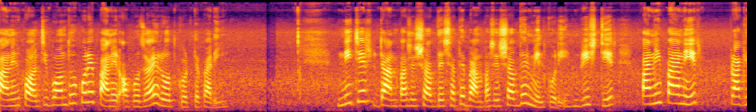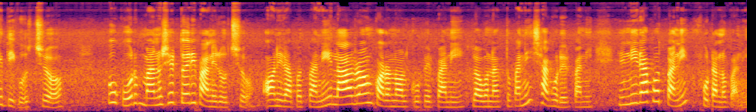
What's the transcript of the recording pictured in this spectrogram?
পানির কলটি বন্ধ করে পানির অপচয় রোধ করতে পারি। নিচের ডান পাশের শব্দের সাথে বাম পাশের শব্দের মিল করি। বৃষ্টির পানি পানির প্রাকৃতিক উৎস পুকুর মানুষের তৈরি পানির উৎস। অনিরাপদ পানি, লাল রং করা নলকূপের পানি, লবণাক্ত পানি, সাগরের পানি, নিরাপদ পানি, ফোটানো পানি।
